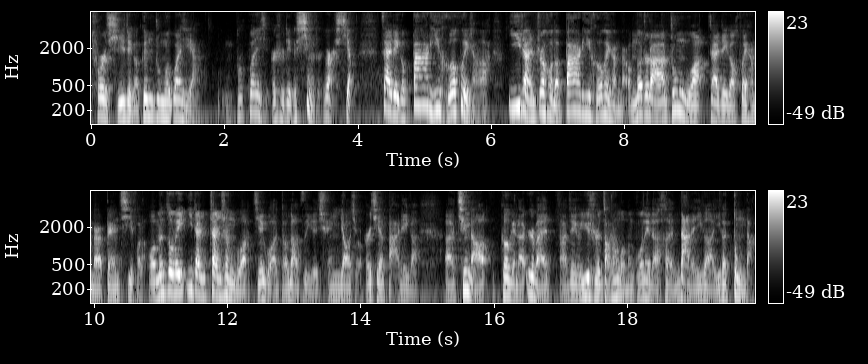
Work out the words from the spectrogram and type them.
土耳其这个跟中国关系啊，不是关系，而是这个性质有点像。在这个巴黎和会上啊，一战之后的巴黎和会上边，我们都知道啊，中国在这个会上边被人欺负了。我们作为一战战胜国，结果得不到自己的权益要求，而且把这个。呃，青岛割给了日本啊，这个于是造成我们国内的很大的一个一个动荡。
